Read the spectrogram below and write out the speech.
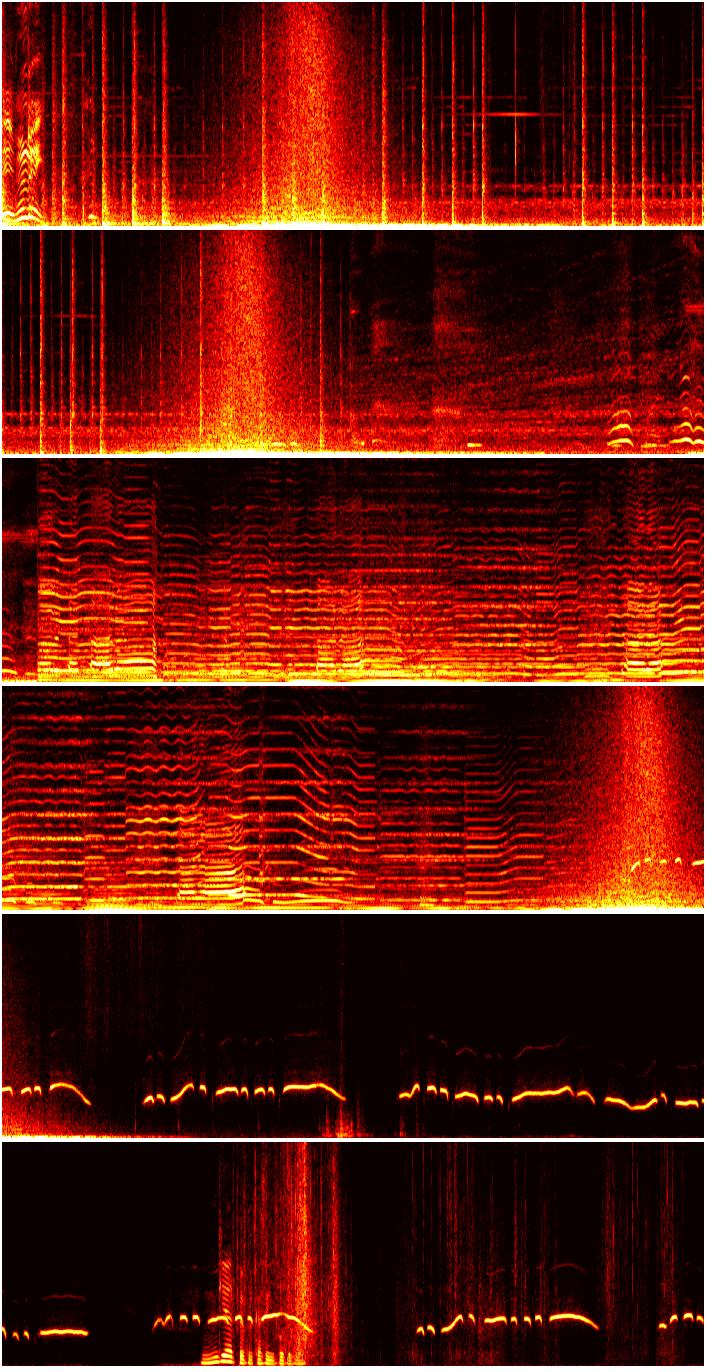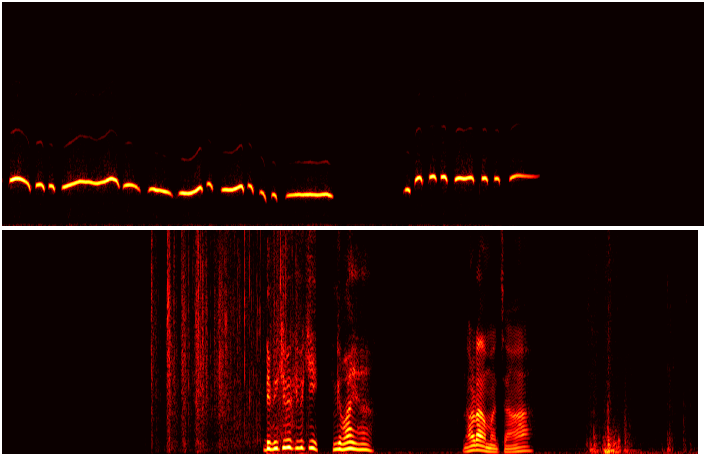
ஏய் நில்றி யார் பேப்பர் கசக்கி போட்டுருக்கேன் டி விக்கி விக்கி விக்கி இங்கே வாயா. என்னடா மச்சான்?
